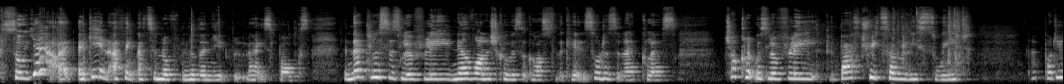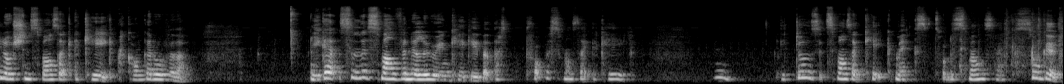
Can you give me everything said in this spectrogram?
So yeah, again, I think that's another, another new nice box. The necklace is lovely. Nail varnish covers the cost of the kit. So does the necklace. Chocolate was lovely. The bath treats are really sweet. That body lotion smells like a cake. I can't get over that. You get some that smell vanilla and cakey, but that probably smells like a cake. Mm. It does. It smells like cake mix. That's what it smells like. So good.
